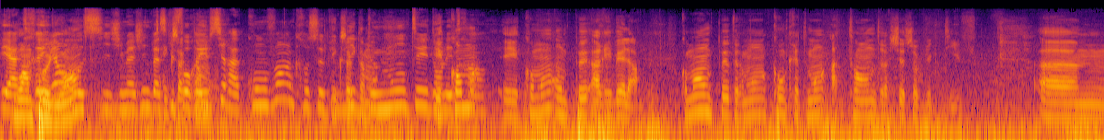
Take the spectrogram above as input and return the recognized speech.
et moins polluants aussi, j'imagine, parce qu'il faut réussir à convaincre ce public de monter dans et les comment, trains. Et comment on peut arriver là? Comment on peut vraiment concrètement atteindre ces objectifs? Euh,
